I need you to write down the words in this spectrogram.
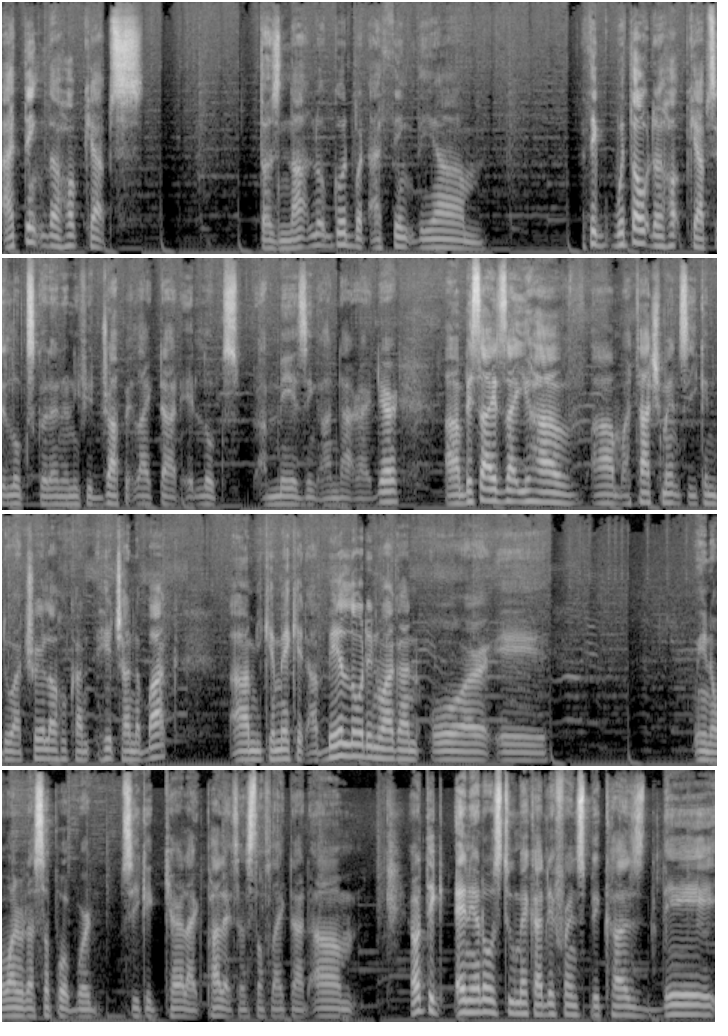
I think the hubcaps does not look good, but I think the um I think without the hubcaps it looks good, and then if you drop it like that, it looks amazing on that right there. Um, besides that, you have um, attachments. You can do a trailer who can hitch on the back. Um, you can make it a bale loading wagon or a you know one with a support board, so you could carry like pallets and stuff like that. Um, I don't think any of those two make a difference because they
